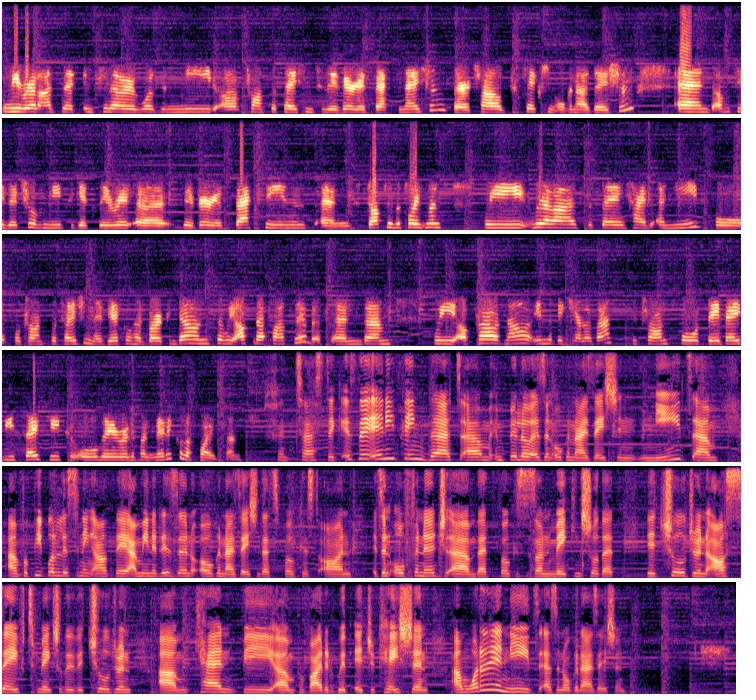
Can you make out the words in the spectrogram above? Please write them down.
We realized that Impilo was in need of transportation to their various vaccinations. They're a child protection organization. And obviously, their children need to get their, uh, their various vaccines and doctor's appointments. We realized that they had a need for, for transportation. Their vehicle had broken down, so we offered up our service. And um, we are proud now in the Big Yellow Bus to transport their babies safely to all their relevant medical appointments. Fantastic. Is there anything that um, Impilo as an organization needs? Um, um, for people listening out there, I mean, it is an organization that's focused on, it's an orphanage um, that focuses on making sure that their children are safe, to make sure that their children um, can be um, provided with education. Um, what are their needs as an organization?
